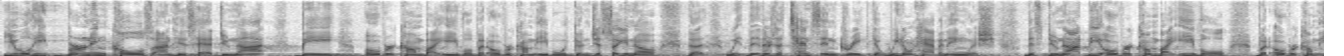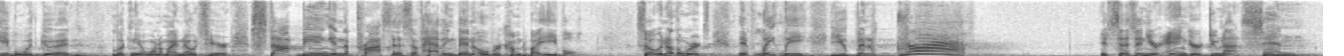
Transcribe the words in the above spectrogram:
you will heap burning coals on his head. Do not be overcome by evil, but overcome evil with good. And just so you know, the, we, there's a tense in Greek that we don't have in English. This do not be overcome by evil, but overcome evil with good. Looking at one of my notes here, stop being in the process of having been overcome by evil. So, in other words, if lately you've been, it says, in your anger, do not sin.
